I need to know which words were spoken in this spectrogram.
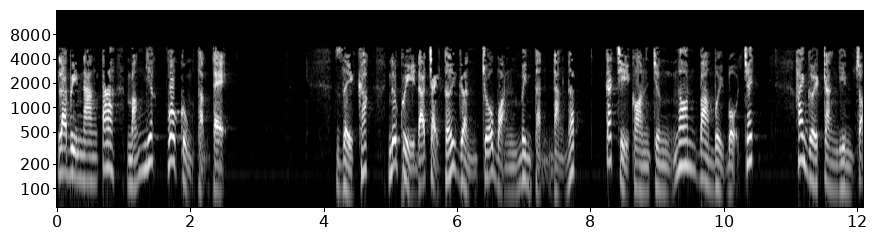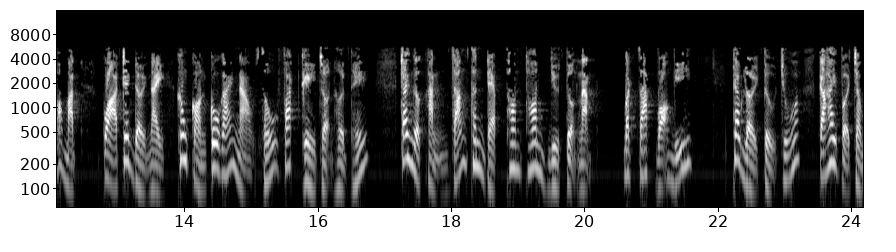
là bị nàng ta mắng nhiếc vô cùng thậm tệ. Giây khắc, nữ quỷ đã chạy tới gần chỗ bọn Minh Thần đang nấp, cách chỉ còn chừng non ba mươi bộ trách hai người càng nhìn rõ mặt, quả trên đời này không còn cô gái nào xấu phát ghê trợn hơn thế. Trái ngược hẳn dáng thân đẹp thon thon như tượng nặng, bất giác võ nghĩ. Theo lời tử chúa, cả hai vợ chồng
